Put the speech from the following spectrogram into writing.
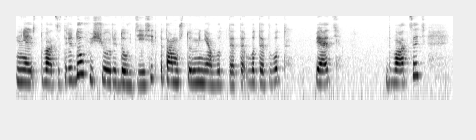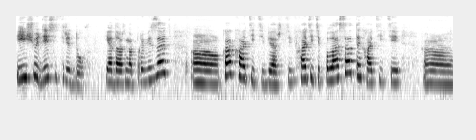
у меня есть 20 рядов, еще рядов 10, потому что у меня вот это вот, это вот 5, 20 и еще 10 рядов. Я должна провязать, э, как хотите вяжете, хотите полосатый, хотите Э,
